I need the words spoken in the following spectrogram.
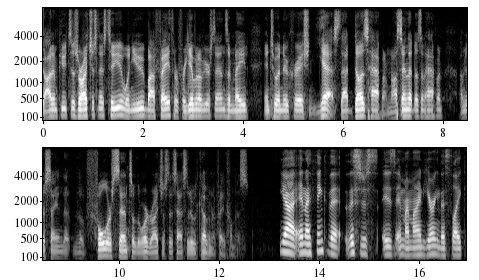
God imputes His righteousness to you when you, by faith, are forgiven of your sins and made into a new creation. Yes, that does happen. I'm not saying that doesn't happen. I'm just saying that the fuller sense of the word righteousness has to do with covenant faithfulness. Yeah, and I think that this just is in my mind hearing this like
